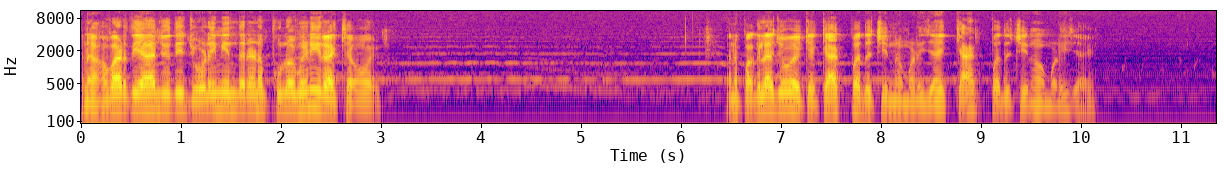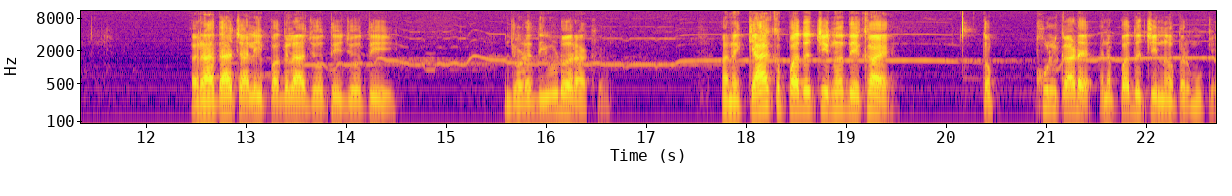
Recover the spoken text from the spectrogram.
અને હવારથી આ જોતી જોડીની અંદર એને ફૂલો વીણી રાખ્યા હોય. અને પગલા જોવે કે ક્યાંક પદ ચિહ્ન મળી જાય, ક્યાંક પદ ચિહ્ન મળી જાય. રાધા ચાલી પગલા જોતી જોતી જોડે દીવડો રાખે અને ક્યાંક પદચિહ્ન દેખાય તો ફૂલ કાઢે અને પદ ચિહ્ન પર મૂકે.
